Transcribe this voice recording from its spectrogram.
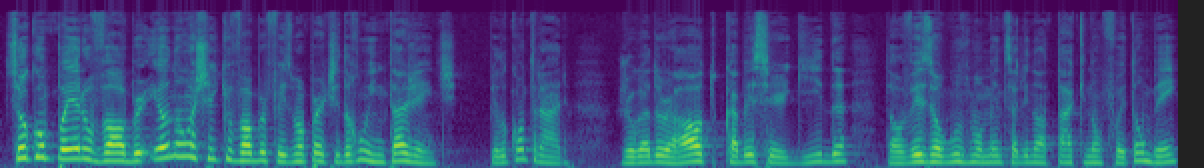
Seu companheiro Valber, eu não achei que o Valber fez uma partida ruim, tá, gente? Pelo contrário. Jogador alto, cabeça erguida, talvez em alguns momentos ali no ataque não foi tão bem,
